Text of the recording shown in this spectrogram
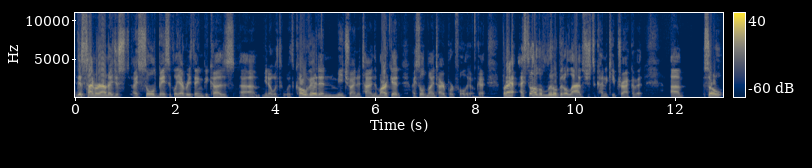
this time around, I just I sold basically everything because um, you know with with COVID and me trying to time the market, I sold my entire portfolio. Okay, but I I still held a little bit of labs just to kind of keep track of it. Um, so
